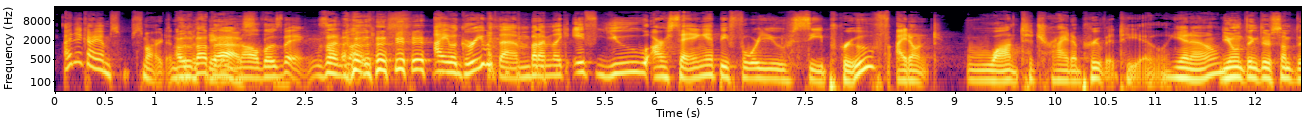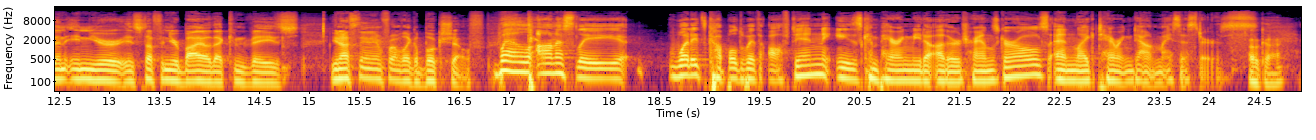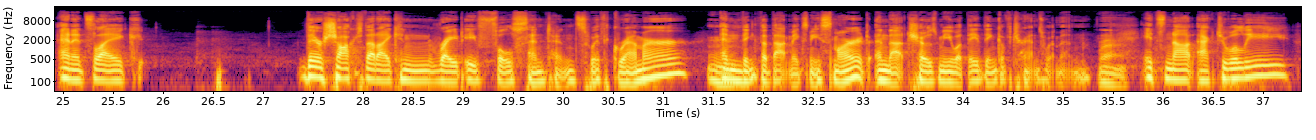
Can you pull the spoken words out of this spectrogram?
I think I am s- smart and I was about to sophisticated and ask. all those things. I'm like, I agree with them, but I'm like, if you are saying it before you see proof, I don't want to try to prove it to you. You know? You don't think there's something in your is stuff in your bio that conveys you're not standing in front of like a bookshelf. Well, honestly, what it's coupled with often is comparing me to other trans girls and like tearing down my sisters. Okay. And it's like they're shocked that I can write a full sentence with grammar and mm. think that that makes me smart and that shows me what they think of trans women. Right. It's not actually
